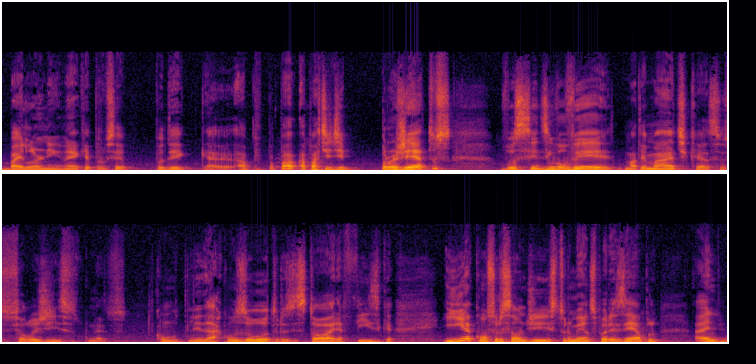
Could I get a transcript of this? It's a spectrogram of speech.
by learning, né? Que é para você poder a, a- a partir de projetos você desenvolver matemática, sociologia, né, como lidar com os outros, história, física e a construção de instrumentos, por exemplo. Aí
